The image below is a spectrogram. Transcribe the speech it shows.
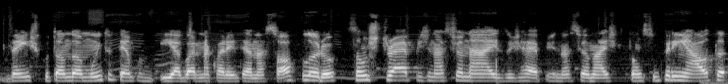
venho escutando há muito tempo e agora na quarentena só florou são os traps nacionais, os raps nacionais que estão super em alta.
